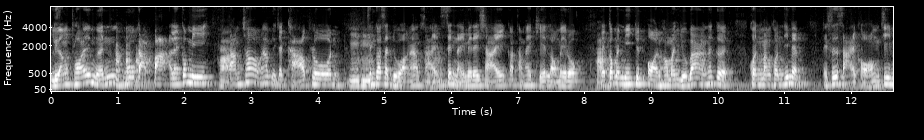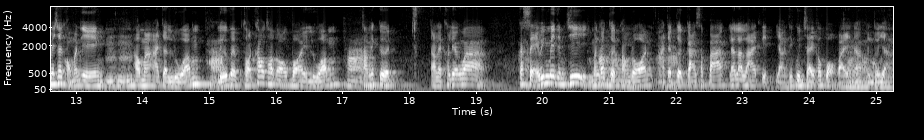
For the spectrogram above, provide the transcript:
เหลืองพลอยเหมือนงูกะปะอะไรก็มีครับตามชอบนะครับหรือจะขาวโพลนอือฮึซึ่งก็สะดวกนะครับสายอือฮึเส้นไหนไม่ได้ใช้ ก็ทำให้เคสเราไม่รกครับแต่ก็มันมีจุดอ่อนของมันอยู่บ้าง ถ้าเกิดคนบางคนที่แบบไปซื้อสายของที่ไม่ใช่ของมันเองอือฮึเอามาอาจจะหลวมครับหรือแบบถอดเข้าถอดออกบ่อยหลวมใช่ทำให้เกิดอะไรเขาเรียกว่ากระแสวิ่งไม่เต็มที่มันก็เกิดความร้อนอ่าฮะอาจจะเกิดการสปาร์กและละลายติดอย่างที่คุณชัยเขาบอกไปนะครับใช่ครับเป็นตัวอย่าง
